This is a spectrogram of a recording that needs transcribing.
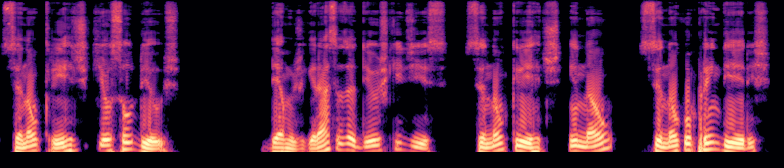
se não crerdes que eu sou Deus. Demos graças a Deus que disse, se não crerdes, e não, se não compreenderes,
